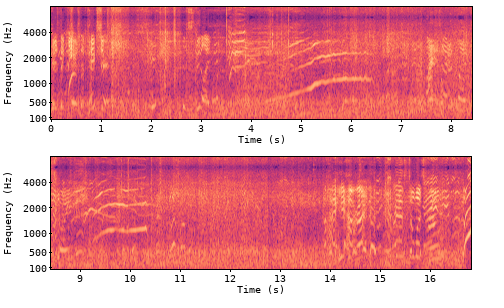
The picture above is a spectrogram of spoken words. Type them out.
Here's the here's the picture. Just be like. Why is that like showing? Uh, yeah, right. I have so much room.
